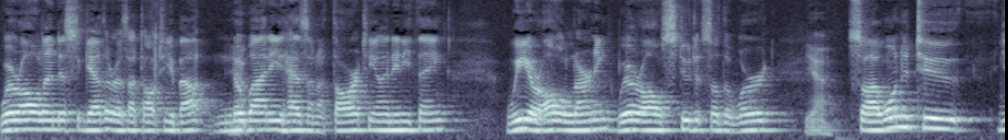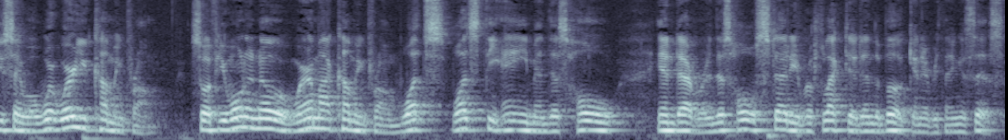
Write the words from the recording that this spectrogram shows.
we're all in this together, as I talked to you about. Nobody has an authority on anything we are all learning. We're all students of the Word. Yeah. So I wanted to. You say, well, where, where are you coming from? So if you want to know where am I coming from, what's what's the aim in this whole endeavor and this whole study reflected in the book and everything is this.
